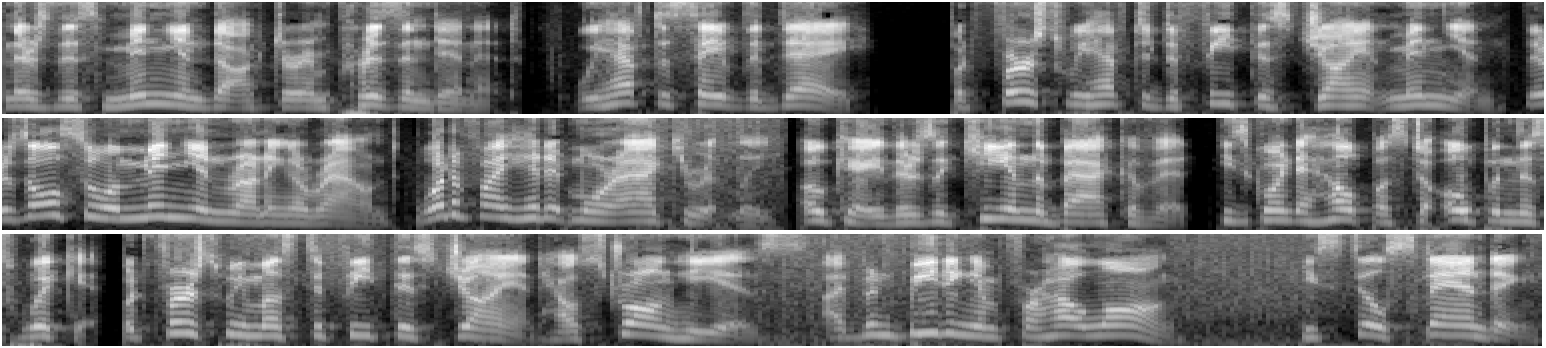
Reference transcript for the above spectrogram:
And there's this minion doctor imprisoned in it. We have to save the day. But first we have to defeat this giant minion. There's also a minion running around. What if I hit it more accurately? Okay, there's a key in the back of it. He's going to help us to open this wicket. But first we must defeat this giant, how strong he is. I've been beating him for how long? He's still standing.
